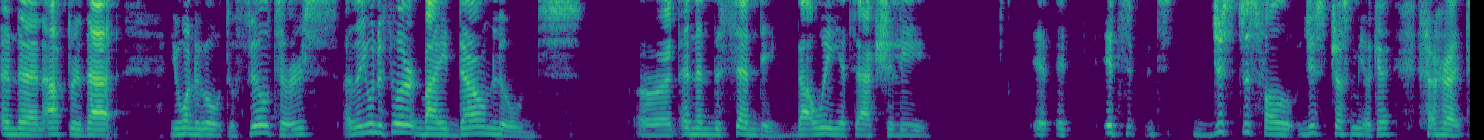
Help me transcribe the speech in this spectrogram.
And then after that you want to go to filters and then you want to filter it by downloads. All right and then descending that way it's actually it, it it's it's just just follow just trust me okay? All right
